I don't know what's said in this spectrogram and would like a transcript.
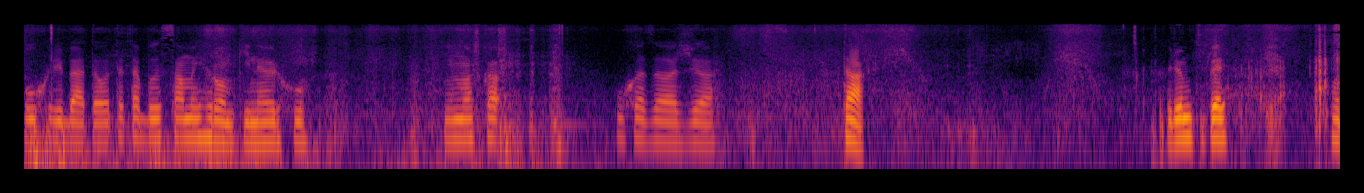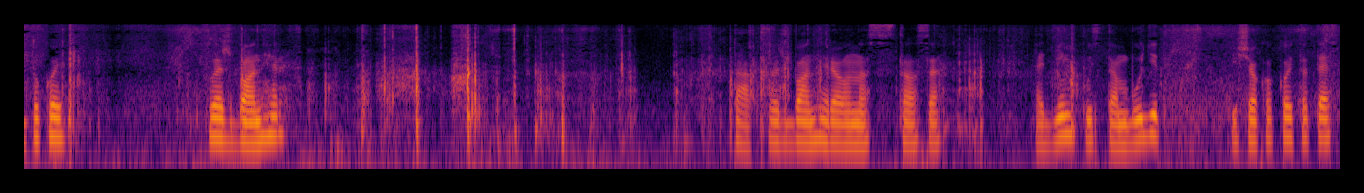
Ух, ребята, вот это был самый громкий наверху. Немножко ухо заложило. Так. Берем теперь вот такой флешбангер. Так, флешбангера у нас остался один, пусть там будет. Еще какой-то тест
